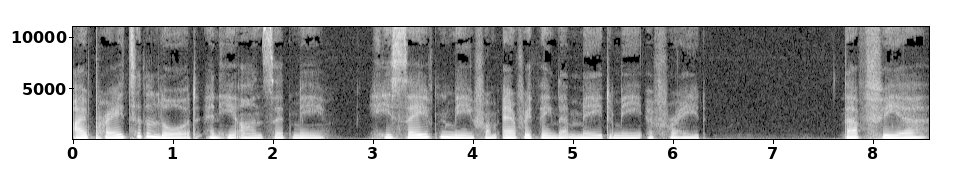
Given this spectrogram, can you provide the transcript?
I prayed to the Lord, and he answered me. He saved me from everything that made me afraid. That fear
